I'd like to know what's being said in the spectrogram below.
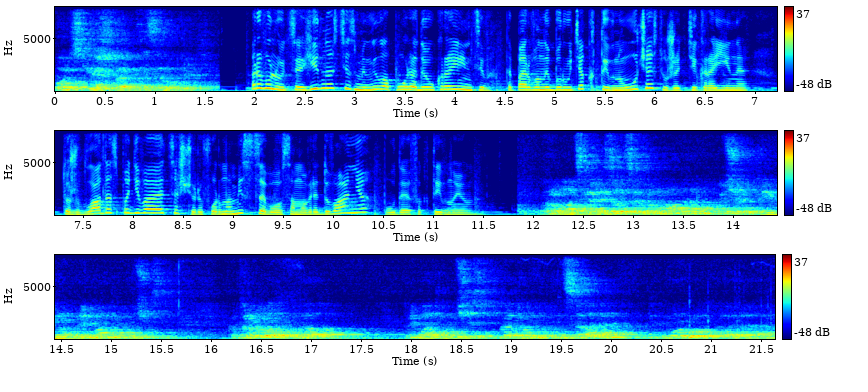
Польські експерти це роблять. Революція гідності змінила погляди українців. Тепер вони беруть активну участь у житті країни. Тож влада сподівається, що реформа місцевого самоврядування буде ефективною. Громадська організація громада хоче активно приймати участь, контролювати владу, приймати участь у кадровому потенціалі, підбору е,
